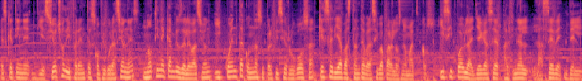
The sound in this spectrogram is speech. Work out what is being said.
es que tiene 18 diferentes configuraciones, no tiene cambios de elevación y cuenta con una superficie rugosa que sería bastante abrasiva para los neumáticos. Y si Puebla llega a ser al final la sede del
